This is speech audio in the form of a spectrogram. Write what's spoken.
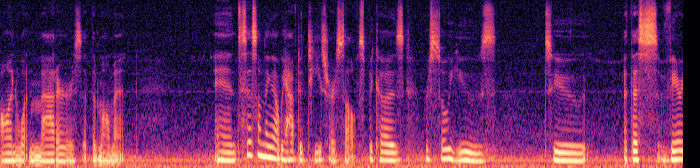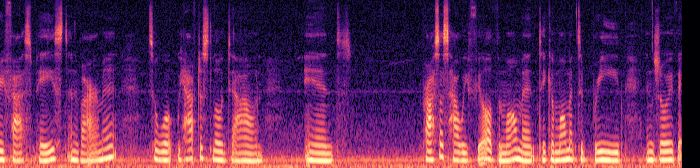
on what matters at the moment. And this is something that we have to teach ourselves because we're so used to at this very fast-paced environment. So what we have to slow down and process how we feel at the moment. Take a moment to breathe, enjoy the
